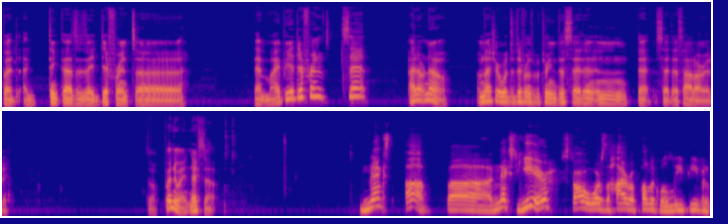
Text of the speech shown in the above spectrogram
but I think that is a different. uh that might be a different set. I don't know. I'm not sure what the difference between this set and, and that set that's out already. So, but anyway, next up. Next up, uh, next year, Star Wars The High Republic will leap even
